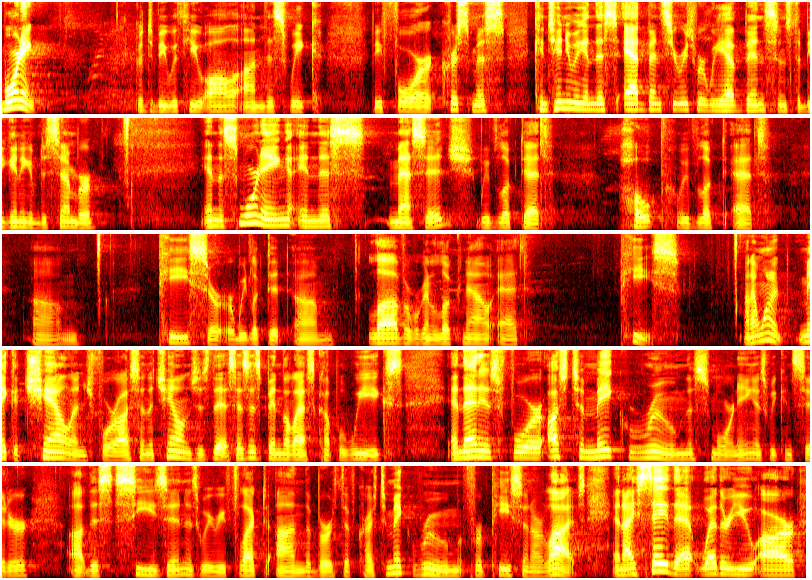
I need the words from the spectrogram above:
Morning. Good to be with you all on this week before Christmas, continuing in this Advent series where we have been since the beginning of December. And this morning, in this message, we've looked at hope, we've looked at um, peace, or, or, we looked at um, love, or we're going to look now at peace. And I want to make a challenge for us, and the challenge is this, as it's been the last couple weeks and that is for us to make room this morning as we consider uh, this season, as we reflect on the birth of Christ, to make room for peace in our lives. And I say that whether you are,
